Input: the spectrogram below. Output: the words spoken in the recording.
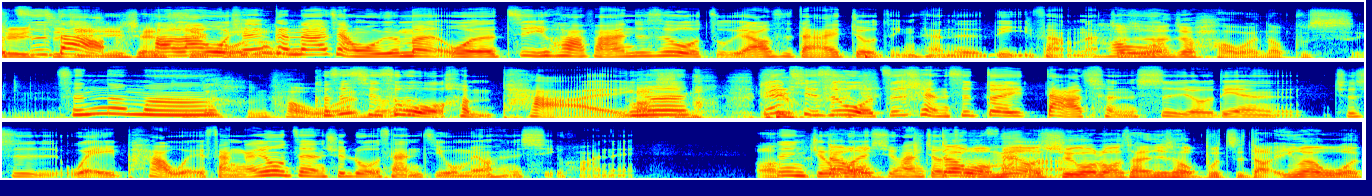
去，自己知道已经先。好了，我先跟大家，家讲，我原本我的计划，反正就是我主要是待在旧金山这个地方，然后我旧金山就好玩到不行了，真的真的吗？很好玩啊。可是其实我很怕哎、因为因为其实我之前是对大城市有点就是微怕微反感，因为我之前去洛杉矶，我没有很喜欢哎、哦那你觉得但我会喜欢旧金山但我没有去过洛杉矶，所以我不知道。因为我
